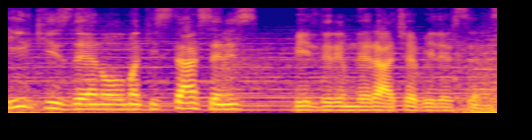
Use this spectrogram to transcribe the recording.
ilk izleyen olmak isterseniz bildirimleri açabilirsiniz.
